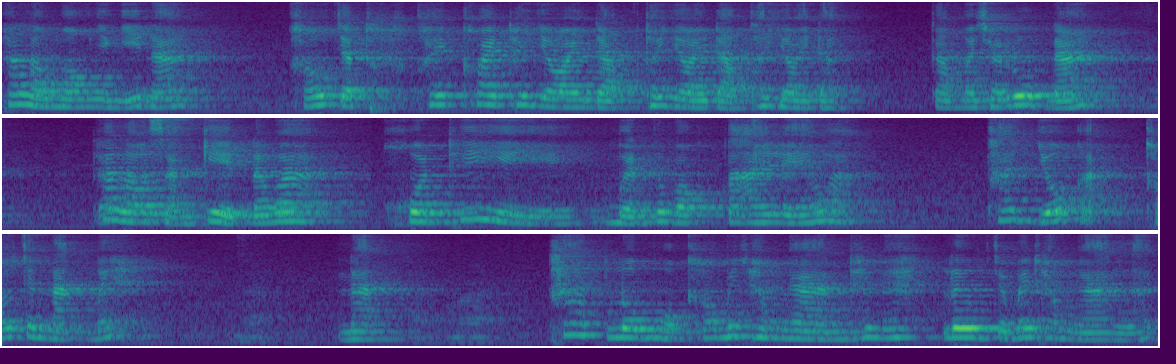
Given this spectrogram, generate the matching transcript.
ถ้าเรามองอย่างนี้นะเขาจะค่อยๆทยอยดับ ทยอยดับ ทยอยดับกรรมชรูปนะ ถ้าเราสังเกตนะว่า คนที่เหมือนกับบอกตายแล้วอะ ถ้ายกอะเขาจะหนักไหมหนักหนักหนักมากธาตุลมของเขาไม่ทำงานใช่ไหมเริ่มจะไม่ทำงานแล้ว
